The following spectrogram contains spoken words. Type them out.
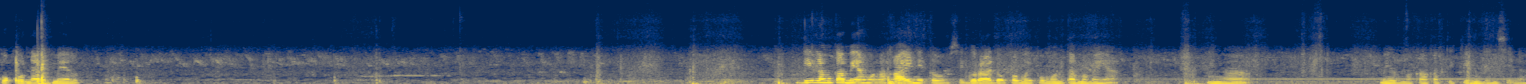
coconut milk Di lang kami ang makakain nito. Sigurado pag may pumunta mamaya. Mga mayroon makakatikim din sila.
